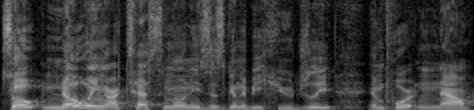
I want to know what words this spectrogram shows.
So, knowing our testimonies is going to be hugely important. Now,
